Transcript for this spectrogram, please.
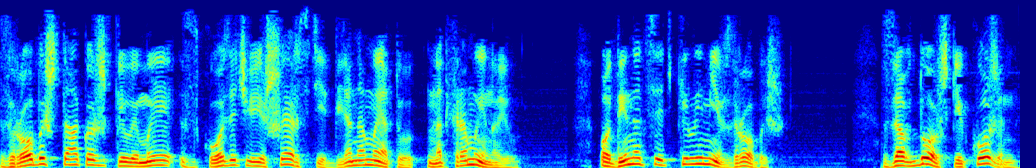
Зробиш також килими з козячої шерсті для намету над храминою. Одинадцять килимів зробиш. Завдовжки кожен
